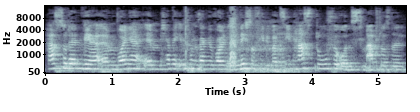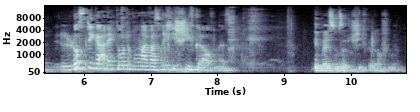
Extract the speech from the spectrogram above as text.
Hast du denn, wir ähm, wollen ja, ähm, ich habe ja eben schon gesagt, wir wollen eben nicht so viel überziehen. Hast du für uns zum Abschluss eine lustige Anekdote, wo mal was richtig schief gelaufen ist? In welchem Sinne schiefgelaufen?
